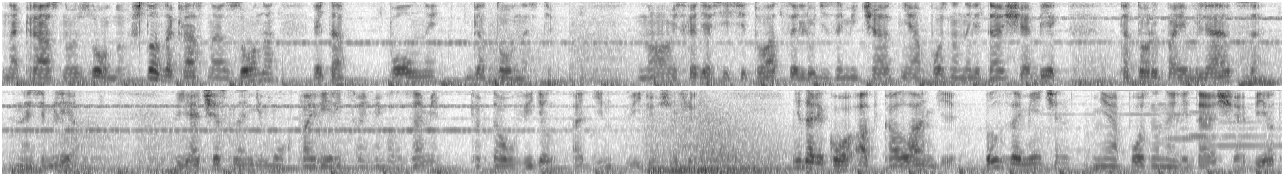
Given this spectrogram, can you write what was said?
на красную зону. Что за красная зона? Это полной готовности. Но исходя всей ситуации, люди замечают неопознанный летающий объект, который появляются на Земле. Я честно не мог поверить своими глазами, когда увидел один видеосюжет. Недалеко от Каландии был замечен неопознанный летающий объект,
